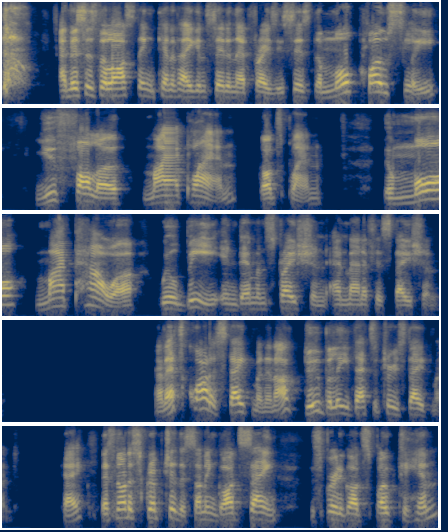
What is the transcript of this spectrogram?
and this is the last thing Kenneth Hagin said in that phrase. He says, The more closely you follow my plan, God's plan, the more my power will be in demonstration and manifestation. Now, that's quite a statement, and I do believe that's a true statement. Okay? That's not a scripture, there's something God saying. The Spirit of God spoke to him,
